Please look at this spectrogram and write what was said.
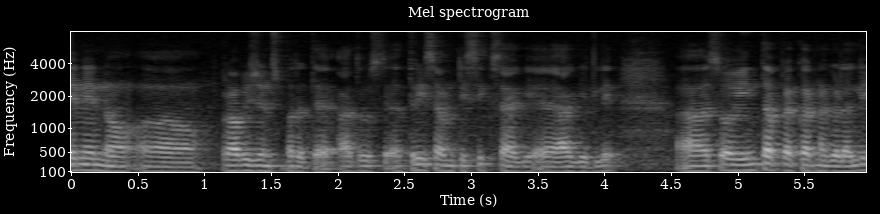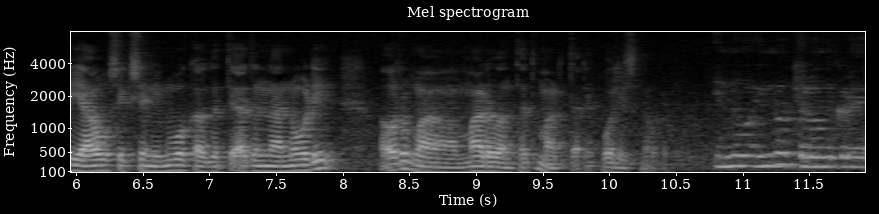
ಏನೇನು ಪ್ರಾವಿಷನ್ಸ್ ಬರುತ್ತೆ. ಅದು ತ್ರೀ ಸೆವೆಂಟಿ ಸಿಕ್ಸ್ ಆಗಿ, ಆಗಿರಲಿ. ಸೊ ಇಂಥ ಪ್ರಕರಣಗಳಲ್ಲಿ ಯಾವ ಸೆಕ್ಷನ್ ಇನ್ವೋಕ್ ಆಗುತ್ತೆ ಅದನ್ನು ನೋಡಿ ಅವರು ಮಾಡುವಂಥದ್ದು ಮಾಡ್ತಾರೆ ಪೊಲೀಸ್ನವರು. ಇನ್ನು, ಇನ್ನೂ ಕೆಲವೊಂದು ಕಡೆ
